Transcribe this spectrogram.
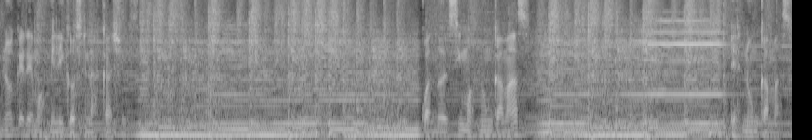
No queremos milicos en las calles. Cuando decimos nunca más, es nunca más.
